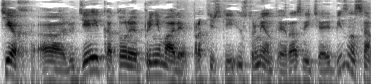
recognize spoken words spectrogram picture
тех э, людей, которые принимали практически инструменты развития бизнеса,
